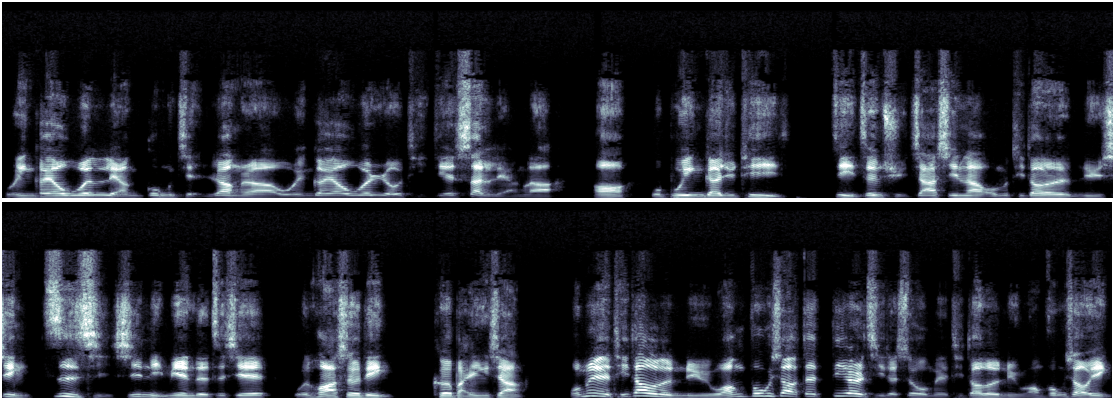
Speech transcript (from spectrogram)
我应该要温良恭俭让啦，我应该要温柔体贴善良啦，哦，我不应该去替自己争取加薪啦。我们提到了女性自己心里面的这些文化设定、刻板印象，我们也提到了女王风效，在第二集的时候，我们也提到了女王风效应，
